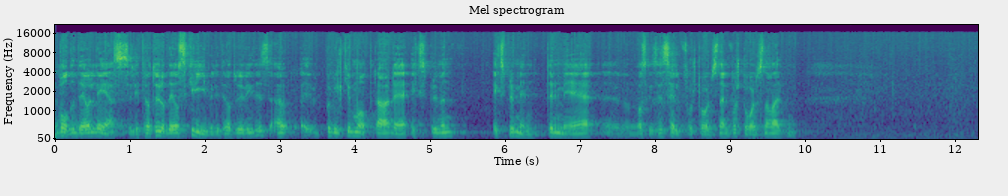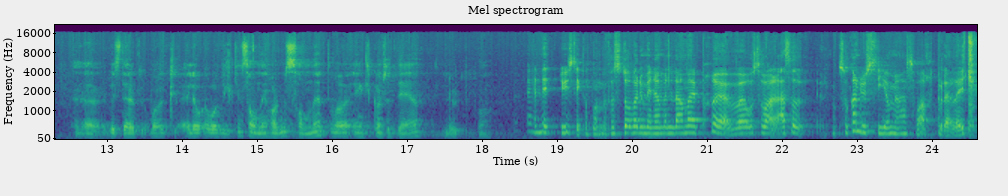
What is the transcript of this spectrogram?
Både det å lese litteratur og det å skrive litteratur Vigdis, Er, på hvilke måter er det eksperiment, eksperimenter med eh, si, selvforståelsen eller forståelsen av verden? Eh, var, eller, og hvilken sammenheng har det med sannhet? Det var egentlig kanskje det jeg lurte på. Jeg er litt usikker på om jeg forstår hva du mener, men la meg prøve å svare. Altså, så kan du si om jeg har svart på det eller ikke.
